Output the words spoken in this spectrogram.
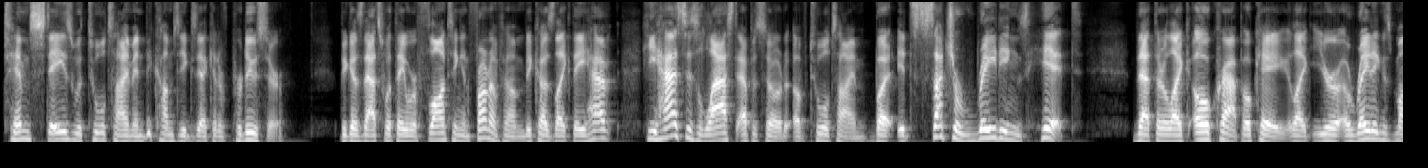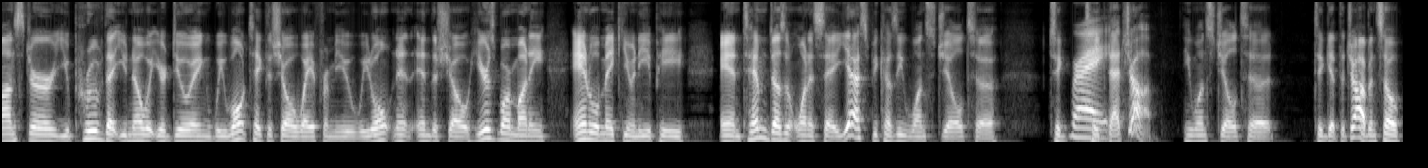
Tim stays with Tool Time and becomes the executive producer because that's what they were flaunting in front of him because like they have he has his last episode of Tool Time, but it's such a ratings hit that they're like, "Oh crap, okay, like you're a ratings monster. You prove that you know what you're doing. We won't take the show away from you. We won't end the show. Here's more money and we'll make you an EP." And Tim doesn't want to say yes because he wants Jill to to Right. take that job. He wants Jill to to get the job. And so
